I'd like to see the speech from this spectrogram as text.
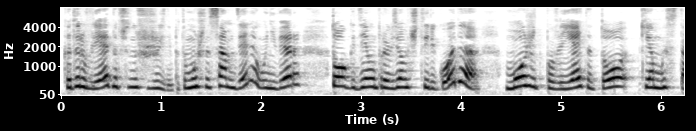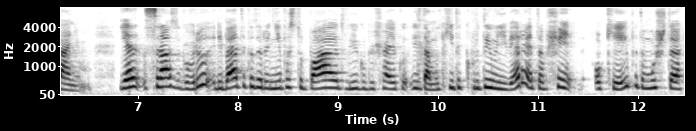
который влияет на всю нашу жизнь. Потому что, на самом деле, универ, то, где мы проведем 4 года, может повлиять на то, кем мы станем. Я сразу говорю, ребята, которые не поступают в Лигу Плеча или там какие-то крутые универы, это вообще окей, потому что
